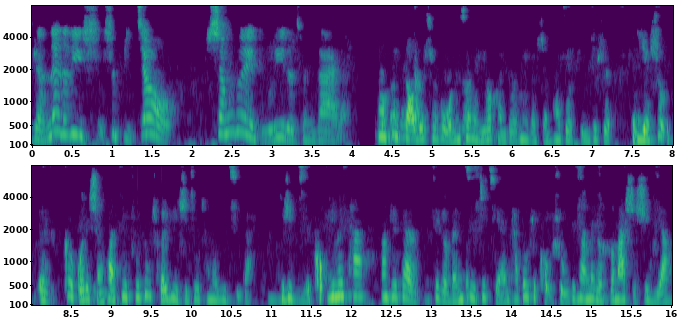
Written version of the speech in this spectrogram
人类的历史是比较相对独立的存在的。那最早的时候，我们现在也有很多那个神话作品，就是也是呃各国的神话最初都是和历史纠缠在一起的，就是口，因为它当时在这个文字之前，它都是口述，就像那个荷马史诗一样。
